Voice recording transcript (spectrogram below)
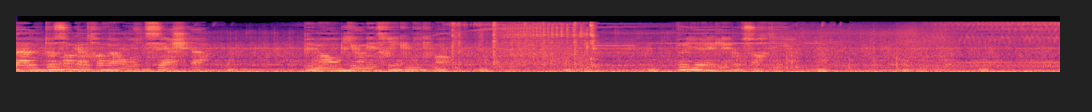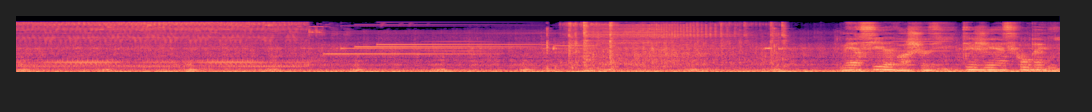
Total 291 CHK. Paiement biométrique uniquement. Veuillez régler pour sortir. Merci d'avoir choisi TGS Compagnie.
